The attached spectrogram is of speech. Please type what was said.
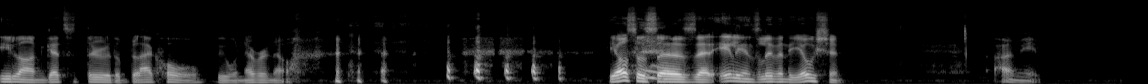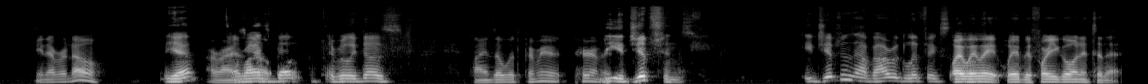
Elon gets through the black hole, we will never know. He also says that aliens live in the ocean. I mean, you never know. Yeah, Orion's, Orion's belt belt. It really does. lines up with pyramid. pyramid. The Egyptians. Egyptians have hieroglyphics. wait, wait, of- wait, wait. Before you go on into that,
